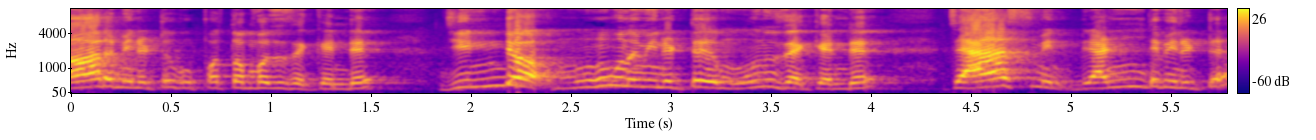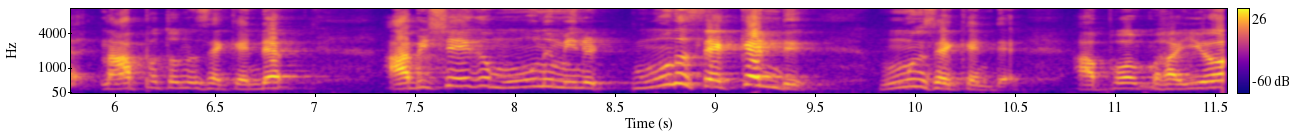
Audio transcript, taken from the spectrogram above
ആറ് മിനിറ്റ് മുപ്പത്തൊമ്പത് സെക്കൻഡ് ജിൻഡോ മൂന്ന് മിനിറ്റ് മൂന്ന് സെക്കൻഡ് ജാസ്മിൻ രണ്ട് മിനിറ്റ് നാൽപ്പത്തൊന്ന് സെക്കൻഡ് അഭിഷേക് മൂന്ന് മിനിറ്റ് മൂന്ന് സെക്കൻഡ് മൂന്ന് സെക്കൻഡ് അപ്പം അയ്യോ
